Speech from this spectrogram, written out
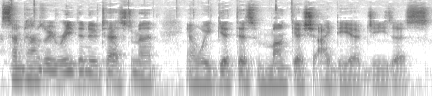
sometimes we read the New Testament and we get this monkish idea of Jesus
